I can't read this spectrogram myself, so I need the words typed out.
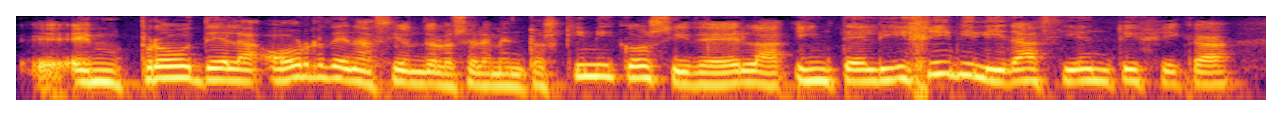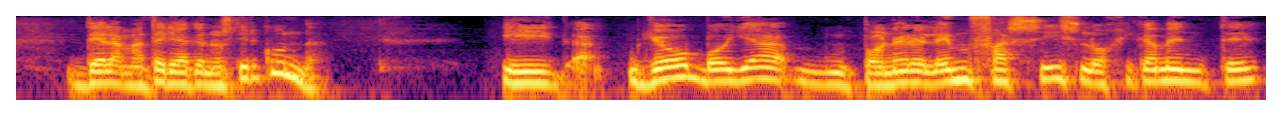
eh, en pro de la ordenación de los elementos químicos y de la inteligibilidad científica de la materia que nos circunda. Y ah, yo voy a poner el énfasis, lógicamente,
